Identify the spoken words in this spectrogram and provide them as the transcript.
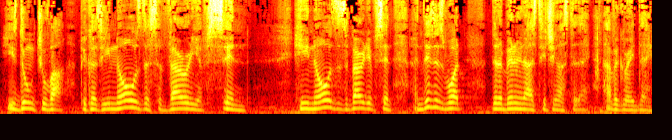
he's doing tshuva. Because he knows the severity of sin. He knows the severity of sin. And this is what the Rabbeinu is teaching us today. Have a great day.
